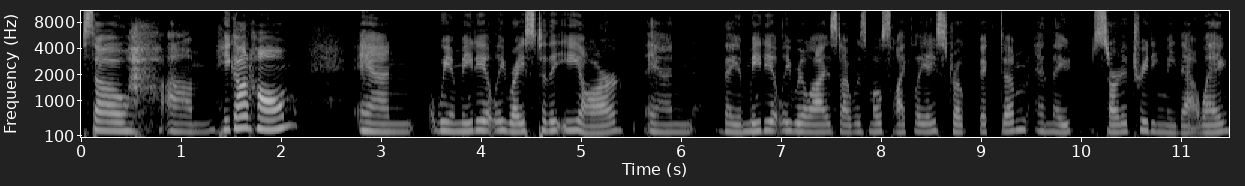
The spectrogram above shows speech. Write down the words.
So um, he got home, and we immediately raced to the ER, and they immediately realized I was most likely a stroke victim, and they started treating me that way.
